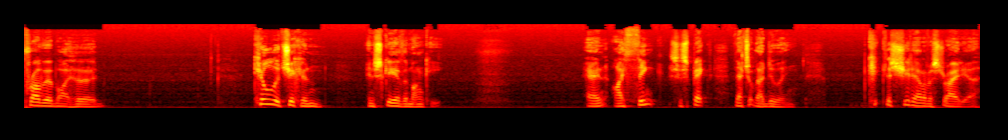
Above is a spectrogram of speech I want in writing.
proverb I heard kill the chicken and scare the monkey. And I think, suspect that's what they're doing. Kick the shit out of Australia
